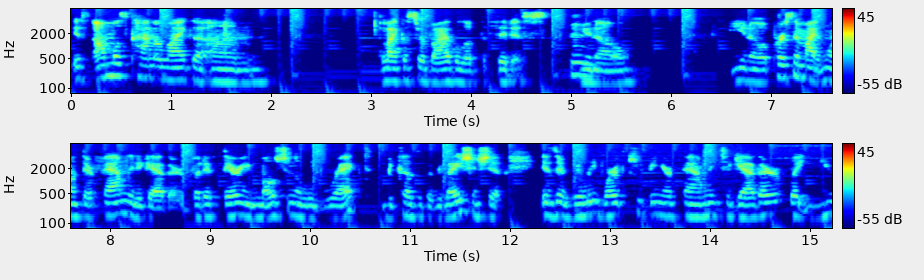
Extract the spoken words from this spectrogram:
it's almost kind of like a um, like a survival of the fittest. Mm. You know, you know, a person might want their family together, but if they're emotionally wrecked because of the relationship, is it really worth keeping your family together, but you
